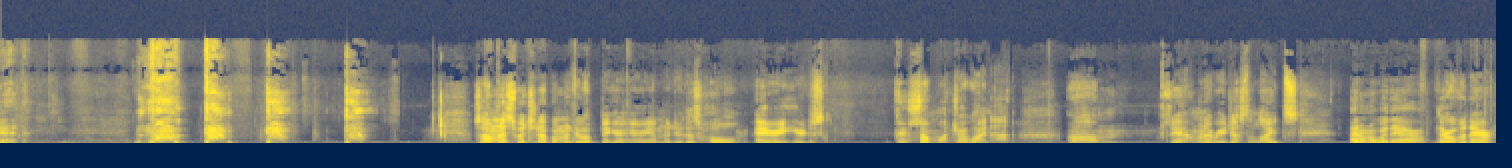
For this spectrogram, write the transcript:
shit. so I'm going to switch it up. I'm going to do a bigger area. I'm going to do this whole area here. Just There's so much. Why not? Um, so yeah, I'm going to readjust the lights. I don't know where they are. They're over there.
